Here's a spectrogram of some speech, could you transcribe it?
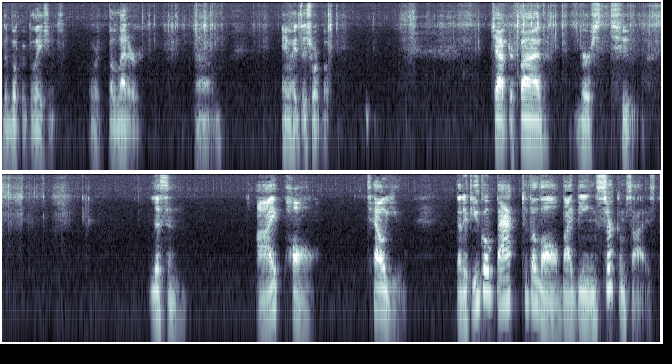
the book of Galatians, or the letter. Um, anyway, it's a short book. Chapter 5, verse 2. Listen, I, Paul, tell you that if you go back to the law by being circumcised,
